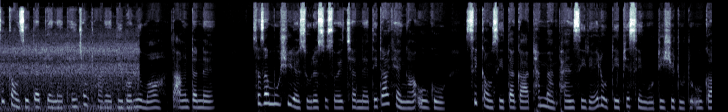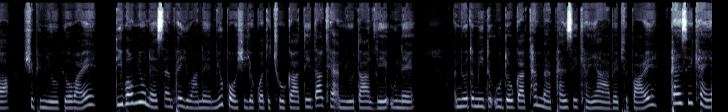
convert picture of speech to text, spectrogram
စစ်ကောင်စီတပ်ပြန်လဲထိန်းချုပ်ထားတဲ့ဒီဘောမျိုးမှာတအောင်တက်နဲ့ဆက်စပ်မှုရှိတယ်ဆိုတဲ့ဆွဆွဲချက်နဲ့ဒေတာခန်9ဦးကိုစစ်ကောင်စီတပ်ကထပ်မံဖမ်းဆီးတယ်လို့ဒီဖြစ်စဉ်ကိုတီရှိတူတူဦးကရွှေပြမျိုးပြောပါရယ်ဒီဘောမျိုးနဲ့စံဖက်ရွာနဲ့မြို့ပေါ်ရှိရက်ွက်တချို့ကဒေတာခန်အမျိုးသား၄ဦးနဲ့အမျိုးသမီးတဦးတို့ကထပ်မံဖမ်းဆီးခံရတာပဲဖြစ်ပါတယ်ဖမ်းဆီးခံရ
